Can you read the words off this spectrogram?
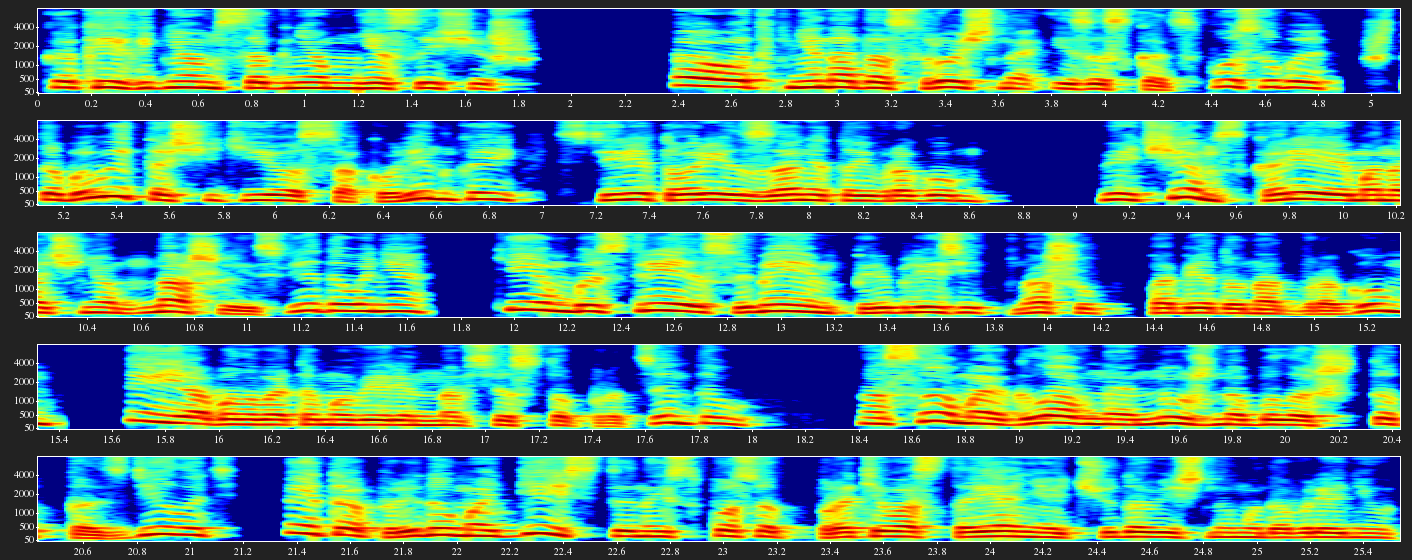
каких днем с огнем не сыщешь. А вот мне надо срочно изыскать способы, чтобы вытащить ее с Соколинкой с территории, занятой врагом. Ведь чем скорее мы начнем наши исследования, тем быстрее сумеем приблизить нашу победу над врагом, и я был в этом уверен на все сто процентов. А самое главное, нужно было что-то сделать, это придумать действенный способ противостояния чудовищному давлению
